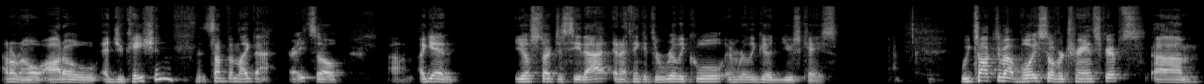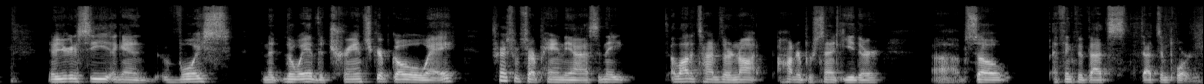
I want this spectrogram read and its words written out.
I don't know, auto education, something like that, right? So um, again, you'll start to see that, and I think it's a really cool and really good use case we talked about voice over transcripts. Um, you know, you're going to see again voice and the, the way of the transcript go away. Transcripts are a pain in the ass, and they a lot of times they're not 100 percent either. Um, so I think that that's that's important.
